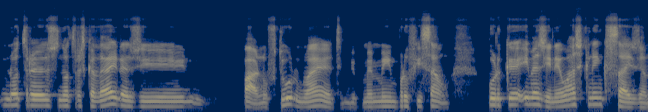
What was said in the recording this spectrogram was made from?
noutras, noutras cadeiras e pá, no futuro, não é? Tipo, mesmo em profissão. Porque imagina, eu acho que nem que seja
